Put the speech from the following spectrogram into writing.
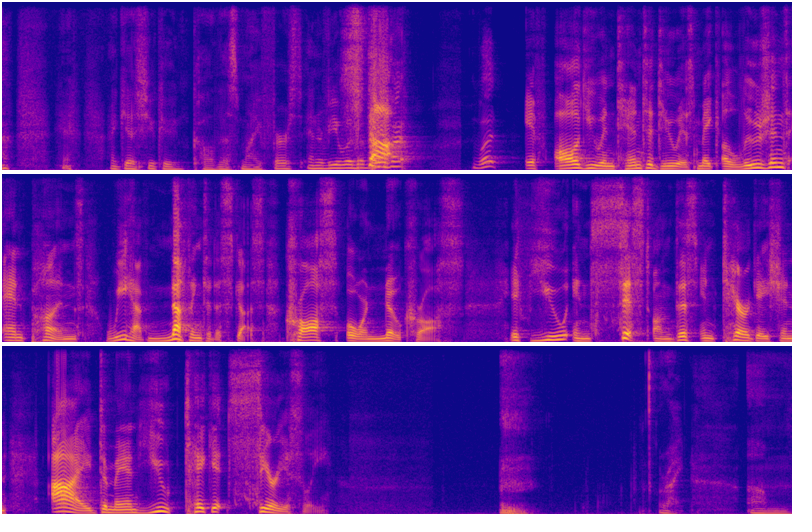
I guess you could call this my first interview with Stop! a What? If all you intend to do is make allusions and puns, we have nothing to discuss, cross or no cross. If you insist on this interrogation, I demand you take it seriously. right. Um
